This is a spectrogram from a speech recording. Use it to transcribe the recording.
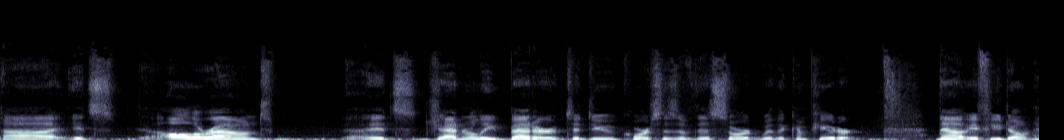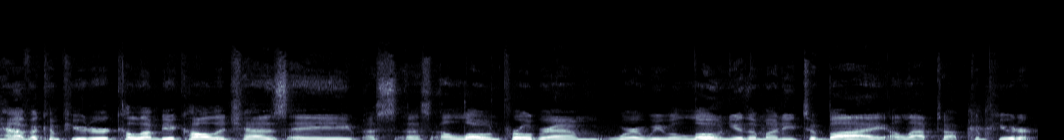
Uh, it's all around. It's generally better to do courses of this sort with a computer. Now, if you don't have a computer, Columbia College has a, a, a, loan program where we will loan you the money to buy a laptop computer.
